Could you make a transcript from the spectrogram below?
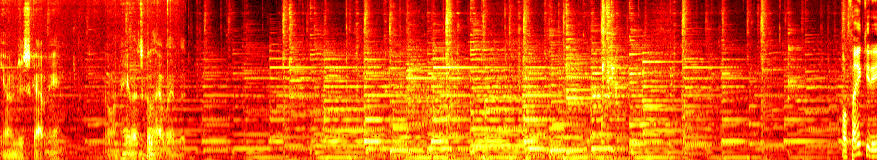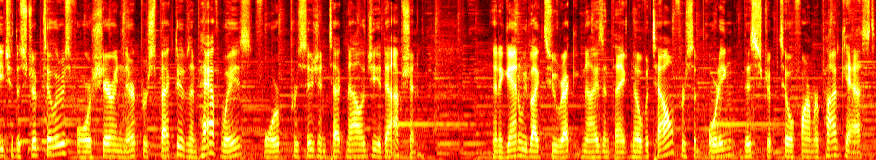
you know, just got me going, hey, let's go that way. But Well, thank you to each of the strip tillers for sharing their perspectives and pathways for precision technology adoption. And again, we'd like to recognize and thank Novatel for supporting this Strip Till Farmer podcast.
